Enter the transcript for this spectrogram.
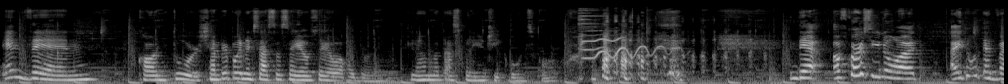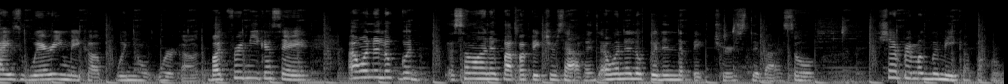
And then, contour. Siyempre, pag nagsasasayaw-sayaw ako dun, kailangan mataas pa rin yung cheekbones ko. Hindi, of course, you know what? I don't advise wearing makeup when you work out. But for me kasi, I wanna look good sa mga nagpapapicture sa akin. I wanna look good in the pictures, ba diba? So, syempre magme-makeup ako.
